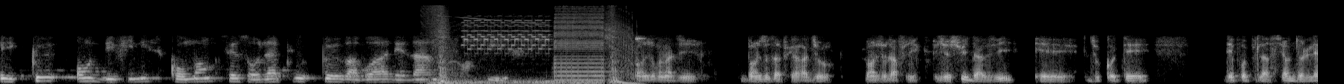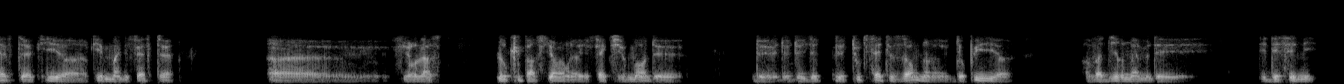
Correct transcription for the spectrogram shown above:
Et qu'on définisse comment ces soldats peuvent avoir des armes. Bonjour Nadir, bonjour Africa Radio, bonjour l'Afrique. Je suis d'avis et du côté des populations de l'Est qui, euh, manifestent euh, sur l'occupation effectivement de de, toute cette zone euh, depuis, euh, on va dire même des, décennies.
